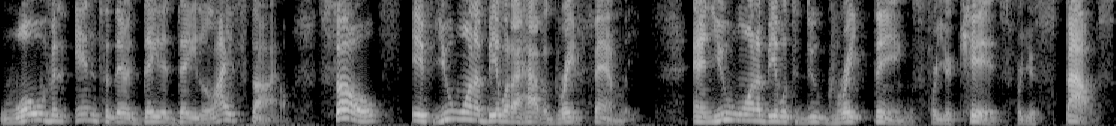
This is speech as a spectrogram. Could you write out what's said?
woven into their day to day lifestyle. So, if you want to be able to have a great family and you want to be able to do great things for your kids, for your spouse,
